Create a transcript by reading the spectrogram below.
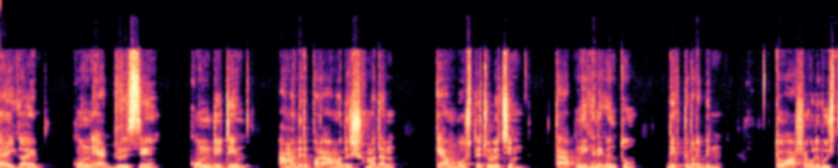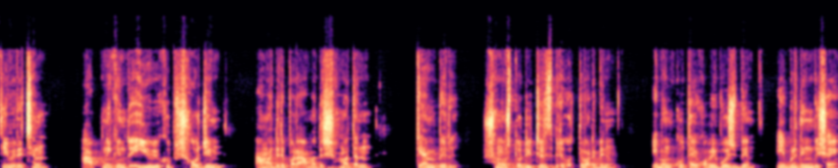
জায়গায়, কোন অ্যাড্রেসে কোন ডেটে আমাদের পাড়া আমাদের সমাধান ক্যাম্প বসতে চলেছে, তা আপনি এখানে কিন্তু দেখতে পারবেন। তো আশা করি বুঝতেই পেরেছেন, আপনি কিন্তু এইভাবে খুব সহজে আমাদের পাড়া আমাদের সমাধান ক্যাম্পের সমস্ত ডিটেলস বের করতে পারবেন এবং কোথায় কবে বসবে এভরিথিং বিষয়ে।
